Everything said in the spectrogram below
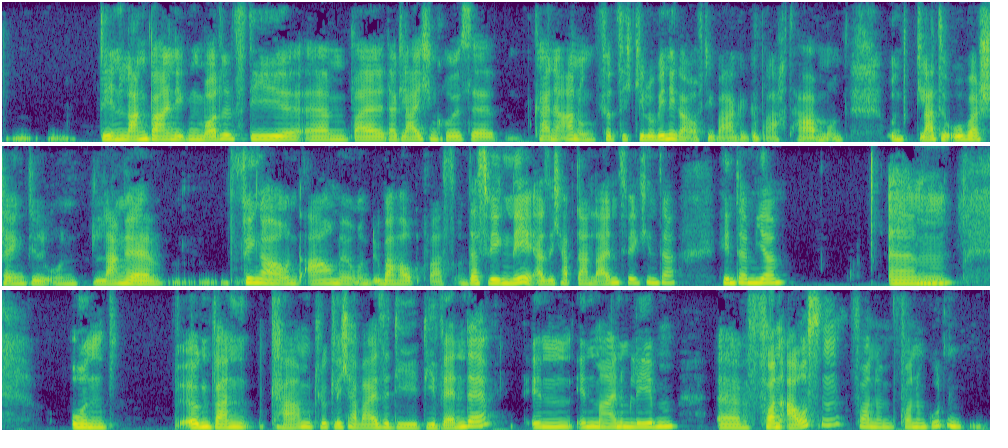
den langbeinigen Models, die ähm, bei der gleichen Größe, keine Ahnung, 40 Kilo weniger auf die Waage gebracht haben und, und glatte Oberschenkel und lange Finger und Arme und überhaupt was. Und deswegen, nee, also ich habe da einen Leidensweg hinter, hinter mir ähm, mhm. Und irgendwann kam glücklicherweise die, die Wende in, in meinem Leben äh, von außen, von einem, von einem guten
